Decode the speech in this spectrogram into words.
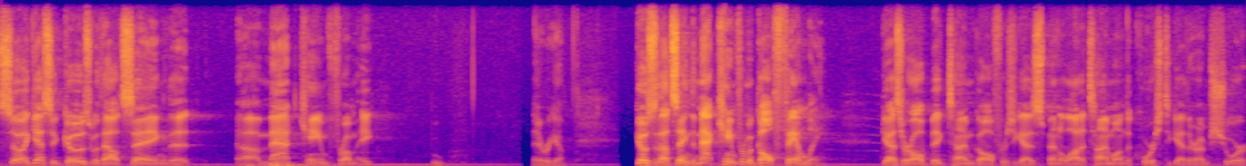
So I guess it goes without saying that uh, Matt came from a. Ooh, there we go. Goes without saying that Matt came from a golf family. You guys are all big time golfers. You guys spend a lot of time on the course together, I'm sure.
